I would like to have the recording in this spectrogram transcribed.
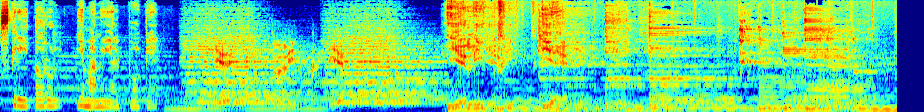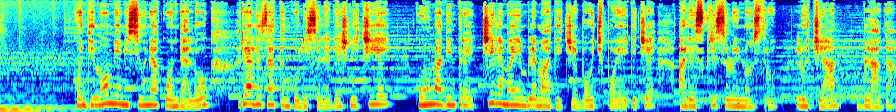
scriitorul Emanuel Pope. E lip e. Elit e. Continuăm emisiunea cu un dialog realizat în culisele veșniciei, cu una dintre cele mai emblematice voci poetice ale scrisului nostru, Lucian Blaga.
